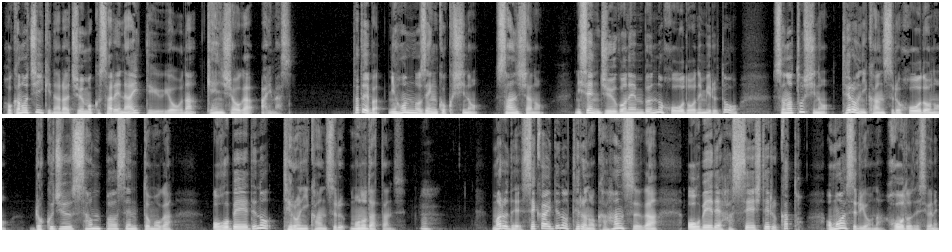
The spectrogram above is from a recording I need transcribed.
他の地域なら注目されないっていうような現象があります。例えば、日本の全国紙の3社の2015年分の報道で見ると、その年のテロに関する報道の63%もが欧米でのテロに関するものだったんです。うんまるで世界でのテロの過半数が欧米で発生しているかと思わせるような報道ですよね。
